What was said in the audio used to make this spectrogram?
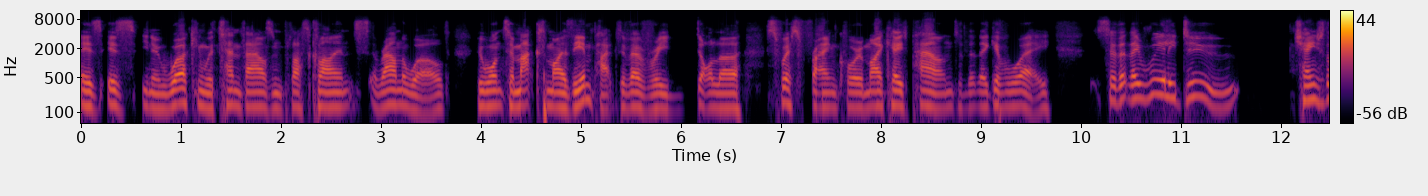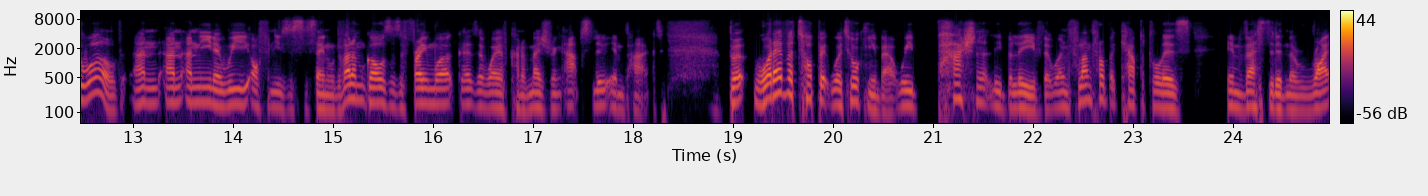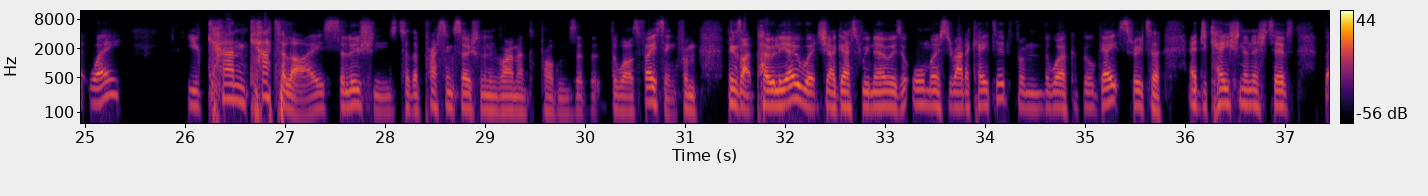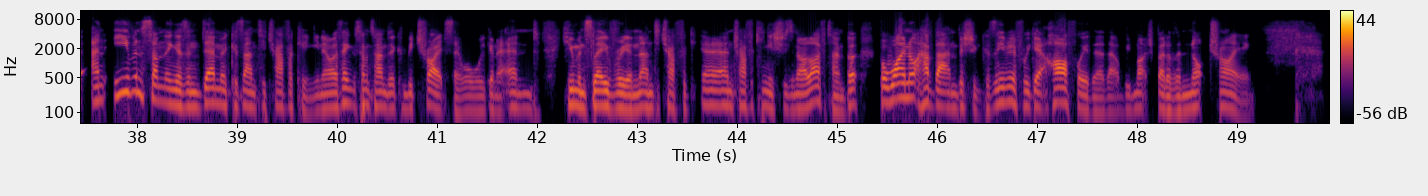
is is you know working with 10,000 plus clients around the world who want to maximize the impact of every dollar Swiss franc or in my case pound that they give away so that they really do change the world. And and and you know we often use the sustainable development goals as a framework as a way of kind of measuring absolute impact. But whatever topic we're talking about we passionately believe that when philanthropic capital is invested in the right way you can catalyze solutions to the pressing social and environmental problems that the world's facing from things like polio, which I guess we know is almost eradicated from the work of Bill Gates through to education initiatives, but and even something as endemic as anti-trafficking. You know, I think sometimes it can be trite to say, well, we're going to end human slavery and anti-traffic uh, and trafficking issues in our lifetime, but but why not have that ambition? Because even if we get halfway there, that would be much better than not trying.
